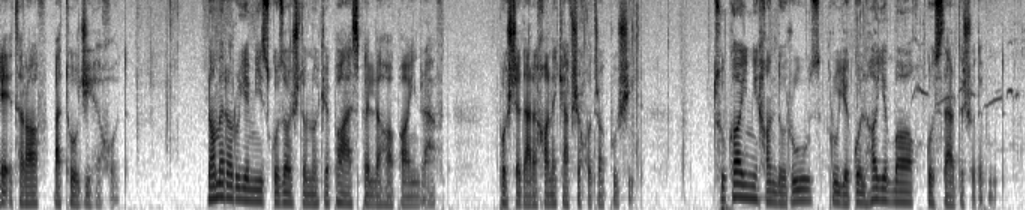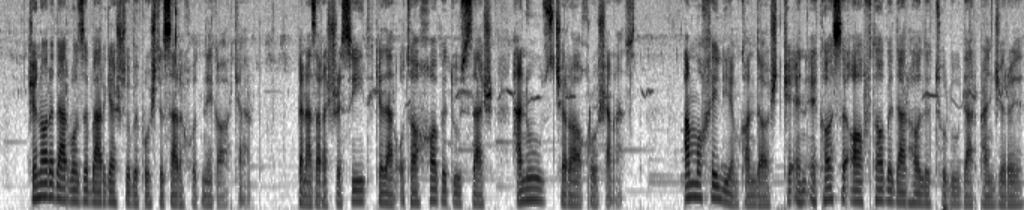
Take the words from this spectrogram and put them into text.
اعتراف و توجیه خود. نامه را روی میز گذاشت و نوک پا از پله ها پایین رفت. پشت در خانه کفش خود را پوشید. توکایی می‌خواند و روز روی گلهای باغ گسترده شده بود. کنار دروازه برگشت و به پشت سر خود نگاه کرد. به نظرش رسید که در اتاق خواب دوستش هنوز چراغ روشن است. اما خیلی امکان داشت که انعکاس آفتاب در حال طلوع در پنجره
